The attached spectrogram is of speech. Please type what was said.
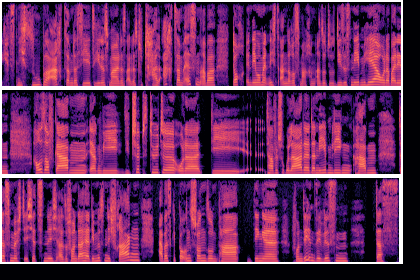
jetzt nicht super achtsam, dass sie jetzt jedes Mal das alles total achtsam essen, aber doch in dem Moment nichts anderes machen. Also so dieses Nebenher oder bei den Hausaufgaben irgendwie die Chipstüte oder die Tafel Schokolade daneben liegen haben, das möchte ich jetzt nicht. Also von daher, die müssen nicht fragen, aber es gibt bei uns schon so ein paar Dinge, von denen sie wissen, dass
